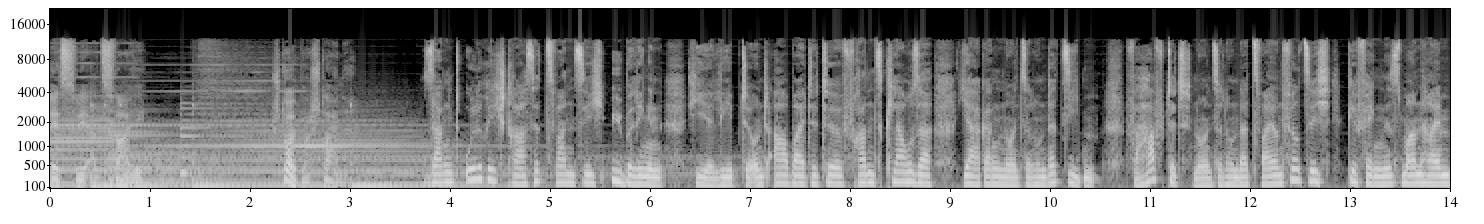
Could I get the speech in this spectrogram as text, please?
SWR 2 Stolpersteine St. Ulrichstraße 20, Überlingen. Hier lebte und arbeitete Franz Klauser, Jahrgang 1907. Verhaftet 1942, Gefängnis Mannheim,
